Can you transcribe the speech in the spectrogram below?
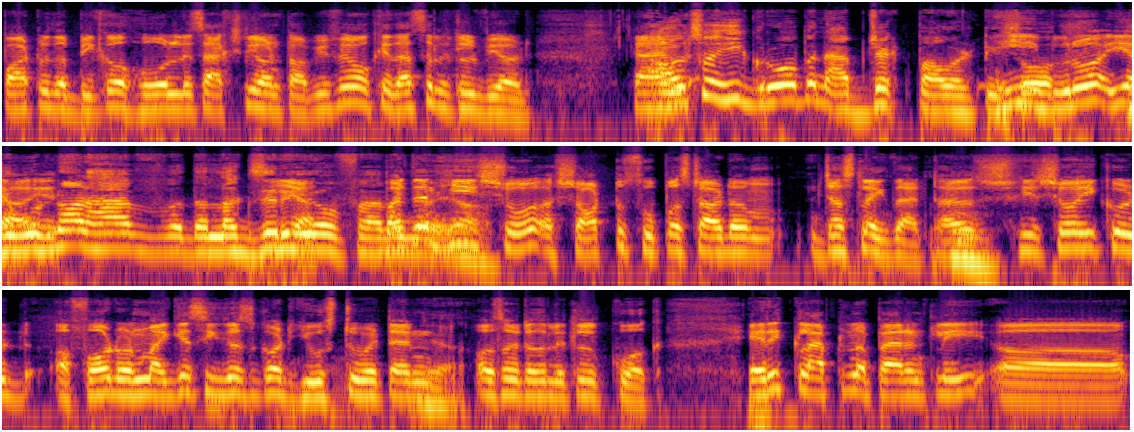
part with the bigger hole is actually on top. You say okay that's a little weird and also he grew up in abject poverty, He so grew- yeah, he would not have the luxury yeah, of having. but then a, he yeah. show, shot to superstardom just like that. I was he's sure he could afford one. I guess he just got used to it, and Yeah. also it was a little quirk. Eric Clapton apparently, uh,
